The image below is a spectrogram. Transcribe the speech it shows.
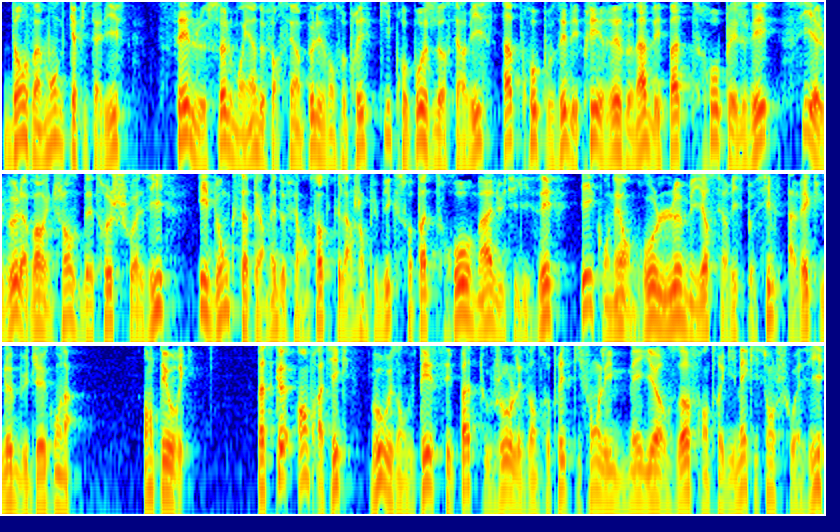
Dans un monde capitaliste, c'est le seul moyen de forcer un peu les entreprises qui proposent leurs services à proposer des prix raisonnables et pas trop élevés si elles veulent avoir une chance d'être choisies, et donc ça permet de faire en sorte que l'argent public soit pas trop mal utilisé et qu'on ait en gros le meilleur service possible avec le budget qu'on a. En théorie. Parce que, en pratique, vous vous en doutez, c'est pas toujours les entreprises qui font les meilleures offres entre guillemets qui sont choisies,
